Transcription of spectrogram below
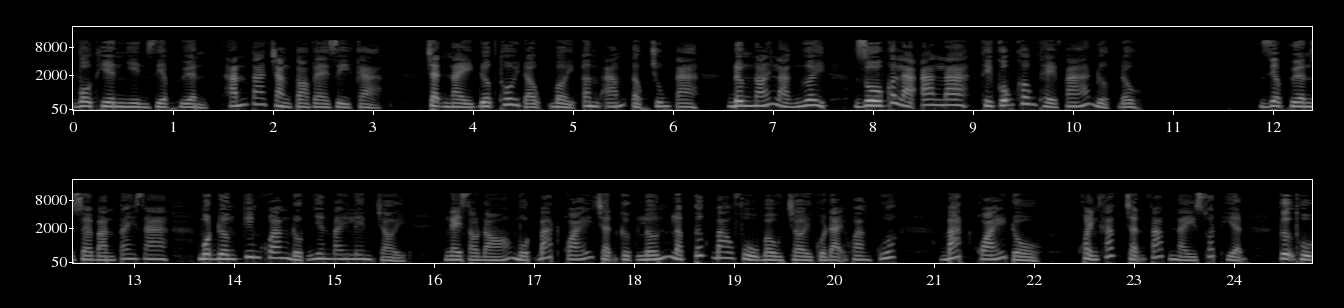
Vô Thiên nhìn Diệp Huyền, hắn ta chẳng tỏ vẻ gì cả. Trận này được thôi động bởi âm ám tộc chúng ta. Đừng nói là ngươi, dù có là A-la thì cũng không thể phá được đâu. Diệp Huyền xòe bàn tay ra, một đường kim quang đột nhiên bay lên trời. Ngay sau đó, một bát quái trận cực lớn lập tức bao phủ bầu trời của Đại Hoang Quốc. Bát quái đồ. Khoảnh khắc trận pháp này xuất hiện, cự thủ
